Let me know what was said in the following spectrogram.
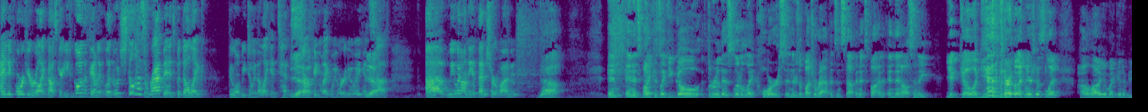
And if or if you're like not scared, you could go in the family, which still has some rapids, but they'll like they won't be doing the like intense Mm-hmm. Yeah. surfing like we were doing and Yeah. stuff. Uh, we went on the adventure one. Yeah. And and it's funny because like you go through this little like course and there's a bunch of rapids and stuff and it's fun and then all of a sudden they, you go again through and you're just like, how long am I going to be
